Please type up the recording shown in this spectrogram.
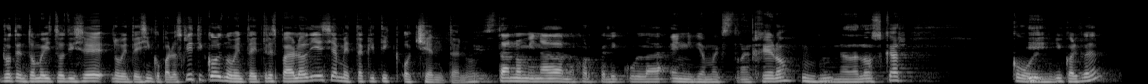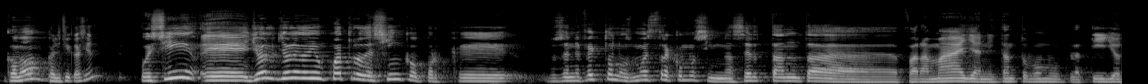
Rotten Tomatoes dice 95 para los críticos, 93 para la audiencia, Metacritic 80, ¿no? Está nominada a Mejor Película en Idioma Extranjero, nominada al Oscar. ¿Cómo? Y- ¿Y calificación? ¿Cómo? ¿Calificación? Pues sí, eh, yo, yo le doy un 4 de 5 porque, pues en efecto nos muestra como sin hacer tanta faramaya ni tanto bombo platillo,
